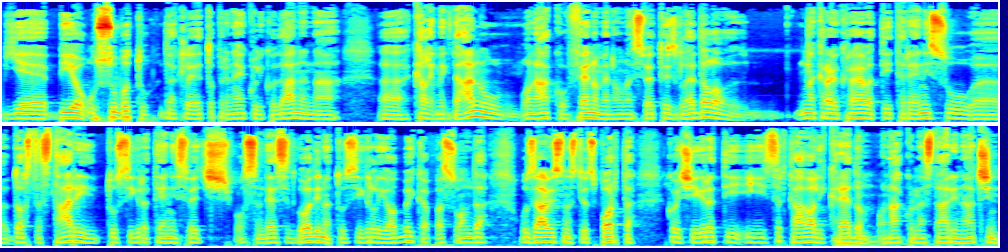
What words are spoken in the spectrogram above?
je, bio u subotu, dakle eto pre nekoliko dana na Kalemegdanu, onako fenomenalno je sve to izgledalo, na kraju krajeva ti tereni su uh, dosta stari, tu se igra tenis već 80 godina, tu se igrali i odbojka, pa su onda u zavisnosti od sporta koji će igrati i crtavali kredom, onako na stari način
